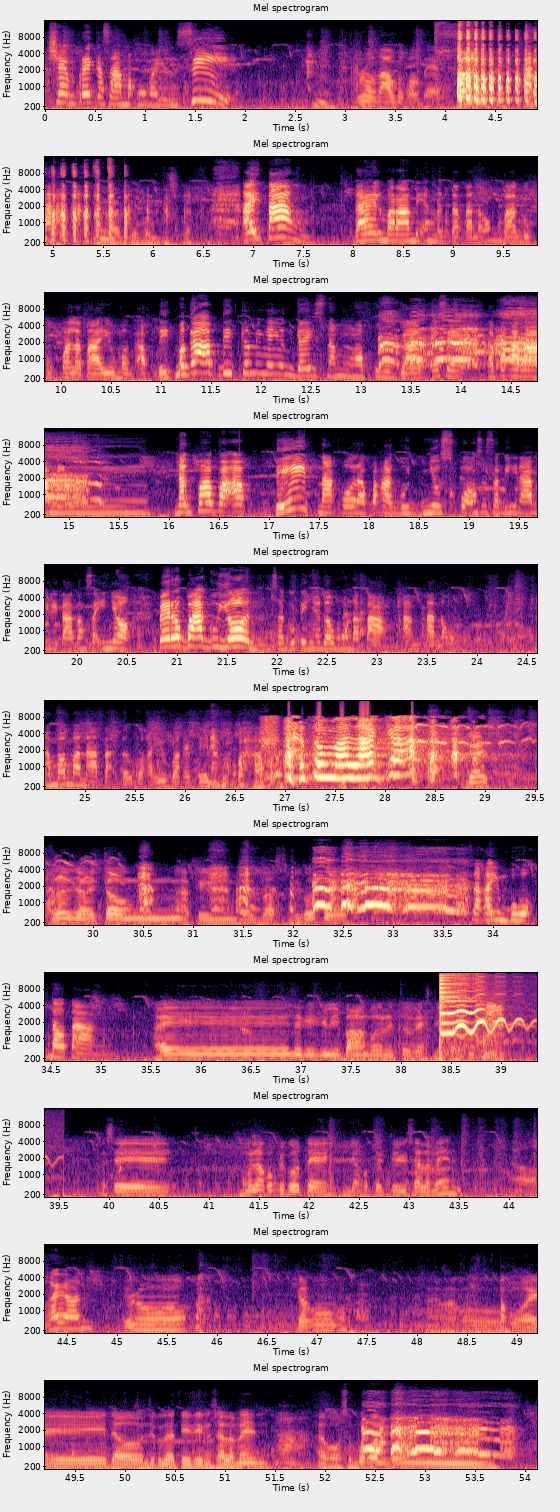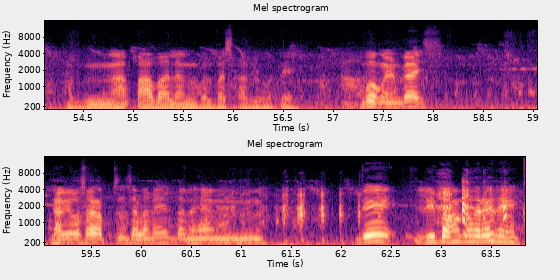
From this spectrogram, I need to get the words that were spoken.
At syempre, kasama ko ngayon si Ronaldo Valdez. Ay, Tang! Dahil marami ang nagtatanong, bago po pala tayo mag-update. Mag-update kami ngayon guys ng mga pugad kasi napakaraming nagpapa-update. Nako, napaka good news po ang sasabihin namin ni Tatang sa inyo. Pero bago yon, sagutin nyo daw muna Tang ang tanong. Namamanata daw ba kayo? Bakit kayo nagpapahaba? Alam nyo, itong aking balbas, bigote, Saka yung buhok daw Tang. ay nagigilibangan ko nito guys dito. Kasi mula ko bigote, hindi ako pipili sa salamin. Oh, ngayon, Pero ako, ako, ako ay daw hindi ko natiting sa salamin. ah, Ako, subukan kong magpahaba ng balbas sa bigote. ah. Ngayon guys. Lagi ako sarap ng salamin. Panahang... Hindi, libangan ko na rin eh.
